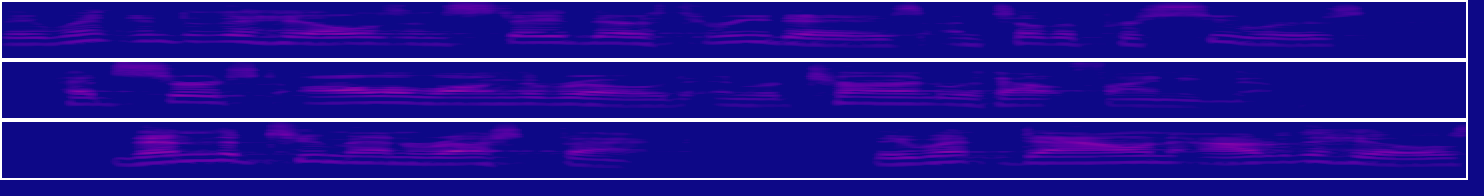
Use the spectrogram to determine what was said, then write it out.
they went into the hills and stayed there three days until the pursuers had searched all along the road and returned without finding them. Then the two men rushed back. They went down out of the hills,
